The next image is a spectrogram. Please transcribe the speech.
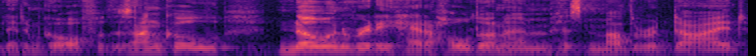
let him go off with his uncle. No one really had a hold on him. His mother had died,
